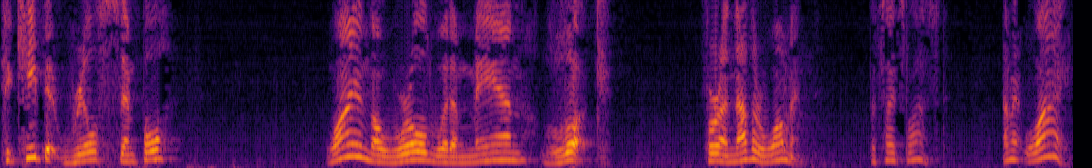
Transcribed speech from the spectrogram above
To keep it real simple, why in the world would a man look for another woman besides lust? I mean, why?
